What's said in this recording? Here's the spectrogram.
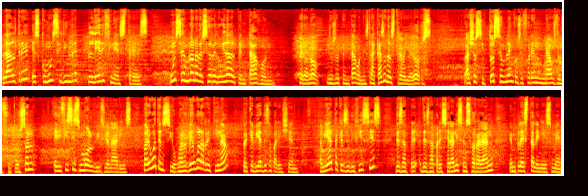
L'altre és com un cilindre ple de finestres. Un sembla una versió reduïda del Pentàgon. Però no, no és el Pentàgon, és la Casa dels Treballadors. Això sí, tots semblen com si foren naus del futur. Són edificis molt visionaris. Pareu atenció, guardeu a la retina perquè aviat desapareixen. Aviat aquests edificis desapa desapareixeran i s'ensorraran en ple estalinisme.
